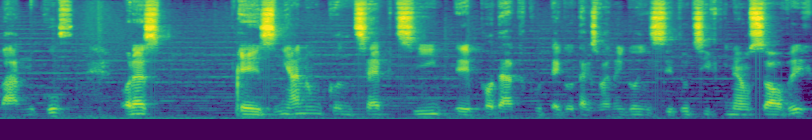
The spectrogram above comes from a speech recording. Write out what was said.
banków oraz zmianą koncepcji y, podatku tego tak zwanego instytucji finansowych,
